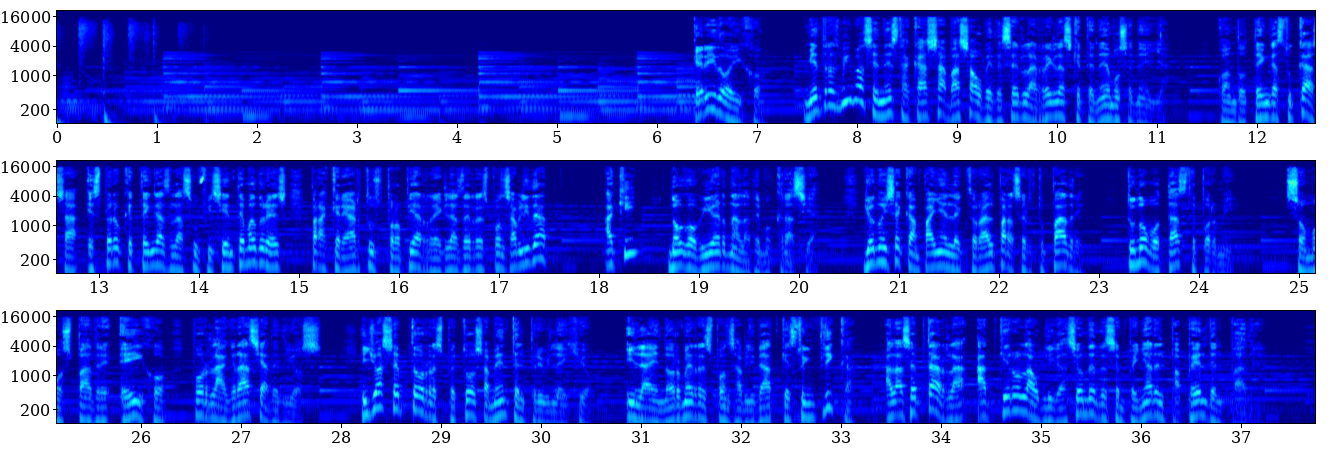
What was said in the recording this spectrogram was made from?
Querido hijo, mientras vivas en esta casa vas a obedecer las reglas que tenemos en ella. Cuando tengas tu casa, espero que tengas la suficiente madurez para crear tus propias reglas de responsabilidad. Aquí no gobierna la democracia. Yo no hice campaña electoral para ser tu padre. Tú no votaste por mí. Somos padre e hijo por la gracia de Dios. Y yo acepto respetuosamente el privilegio y la enorme responsabilidad que esto implica. Al aceptarla, adquiero la obligación de desempeñar el papel del padre.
